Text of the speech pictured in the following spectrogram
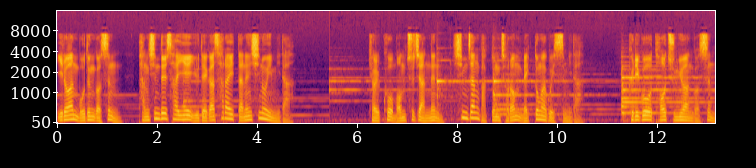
이러한 모든 것은 당신들 사이의 유대가 살아있다는 신호입니다. 결코 멈추지 않는 심장 박동처럼 맥동하고 있습니다. 그리고 더 중요한 것은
